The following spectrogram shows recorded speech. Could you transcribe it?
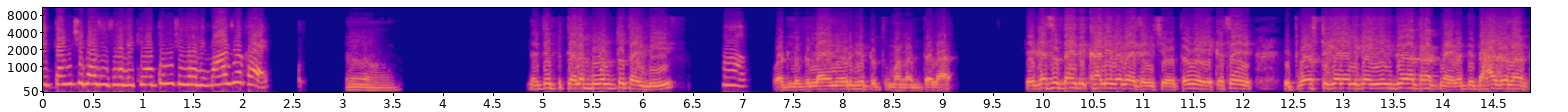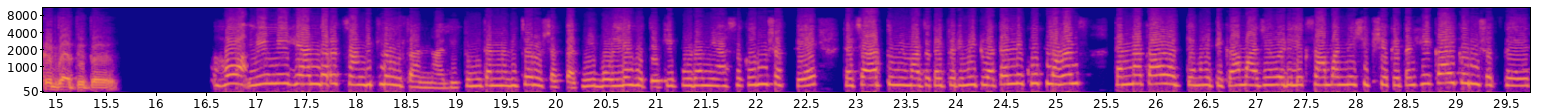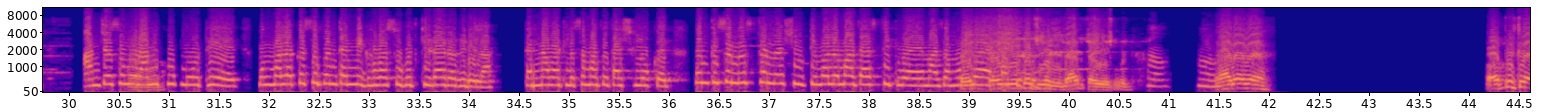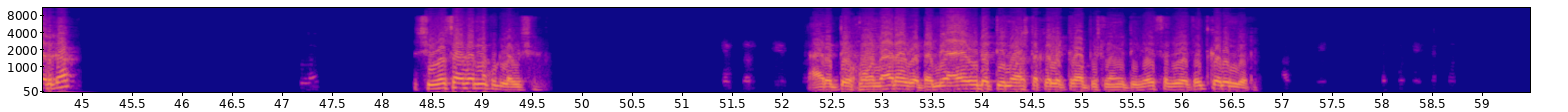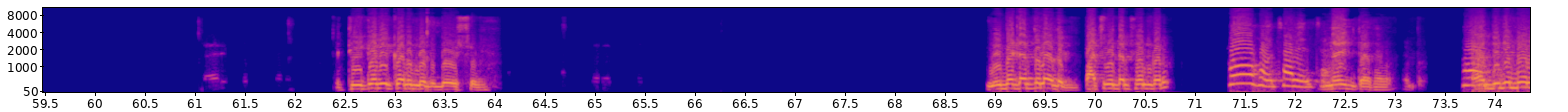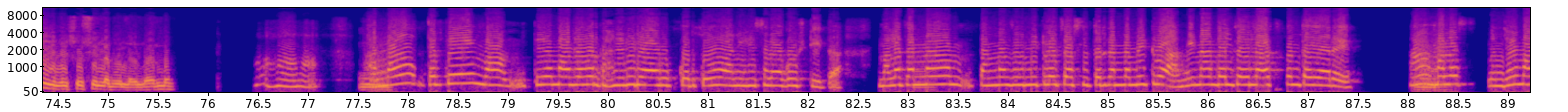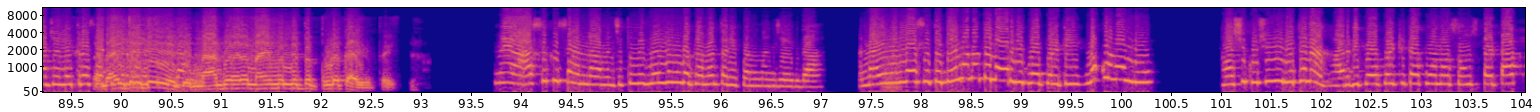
ती त्यांची बाजू झाली किंवा तुमची झाली माझं काय. नाही ते त्याला बोलतो ताई मी. हा. वाटलं तर लाईनवर घेतो तुम्हाला आणि त्याला. ते कसं ताई ते खाली बघायचा विषय होतो हे. कसं हे पोस्ट केलेली काही एक जणात राहत नाही ना ते दहा जणांकडे जाते तर. हो मी मी हे अंधारात सांगितलं होतं अण्णा आधी. तुम्ही त्यांना विचारू शकतात. मी बोलले होते की पुढे मी असं करू शकते. त्याच्या आत तुम्ही माझं काहीतरी मिटवा. त्यांनी खूप लहान त्यांना काय वाटते माहिती का? माझे वडील एक सामान्य शिक्षक आहेत आणि हे काय करू शकते? आमच्यासमोर आम्ही खूप मोठे आहेत. मग मला कसं पण त्यांनी गव्हासोबत किडा रगडीला. त्यांना वाटलं समाजात असे लोक आहेत. पण तसं नसतं ना शेवटी. मला माझं अस्तित्व आहे माझा मुलगा आहे. ऑफिसला आहे का? शिवसाहेबांना कुठला विषय? अरे ते होणार आहे बेटा. मी आहे उद्या तीन वाजता कलेक्टर ऑफिसला मीटिंग आहे. सगळे येतात करून घेतो ठीक आहे मी करून देतो. देश मी बेटा तुला पाच मिनिटात फोन करू? हो हो चालेल चालेल. नाही हो. तिथे बोल मी सुशीलला बोललो मग अण्णा तर ते माझ्यावर घाणेरडे आरोप करतो आणि हे सगळ्या गोष्टी येतात मला त्यांना त्यांना जर मिटवायचं असलं तर त्यांना मिटवा. मी नांदायला जायला आज पण तयार आहे. हा. मला म्हणजे माझ्या लेकरासाठी नांदवायला नाही म्हणले तर पुढं काय नाही असं कसं अण्णा? म्हणजे तुम्ही बोलून बघा ना तरी पण म्हणजे एकदा. नाही म्हणलं असं तर दे म्हणा त्याला अर्धी प्रॉपर्टी नको नांदू. अशी खुशी मी घेतो ना. अर्धी प्रॉपर्टी टाक म्हणा संस्था टाक.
